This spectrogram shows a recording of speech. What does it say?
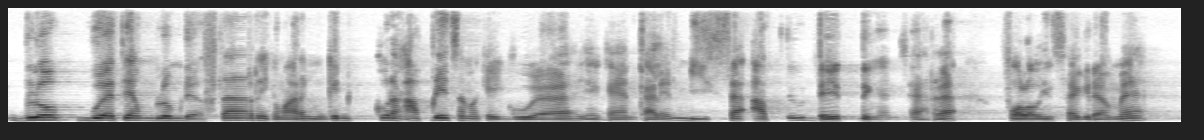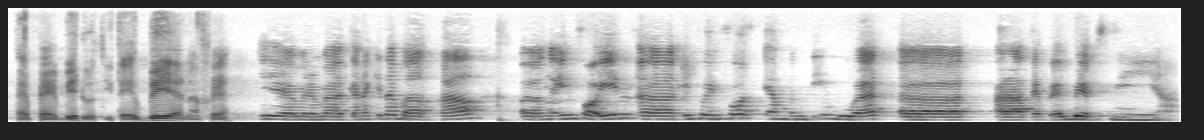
belum buat yang belum daftar nih kemarin mungkin kurang update sama kayak gue ya kan kalian bisa up to date dengan cara follow instagramnya tpb.itb ya Naf ya Iya, benar banget. Karena kita bakal eh, ngeinfoin eh, info-info yang penting buat eh, para TPB nih, ya.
